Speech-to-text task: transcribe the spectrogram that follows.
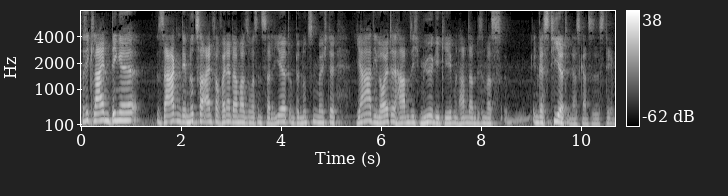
Solche kleinen Dinge sagen dem Nutzer einfach, wenn er da mal sowas installiert und benutzen möchte, ja, die Leute haben sich Mühe gegeben und haben da ein bisschen was investiert in das ganze System.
